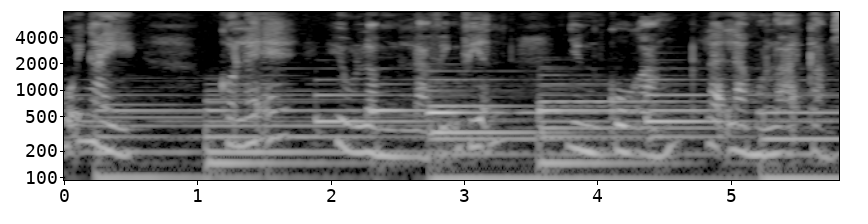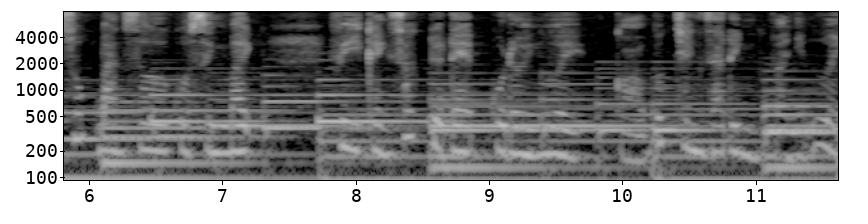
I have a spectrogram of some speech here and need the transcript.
mỗi ngày. Có lẽ hiểu lầm là vĩnh viễn, nhưng cố gắng lại là một loại cảm xúc ban sơ của sinh mệnh. Vì cảnh sắc tuyệt đẹp của đời người có bức tranh gia đình và những người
